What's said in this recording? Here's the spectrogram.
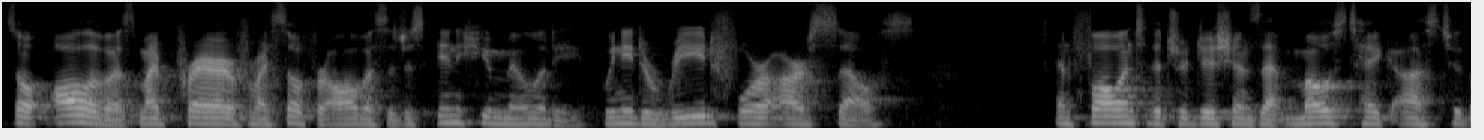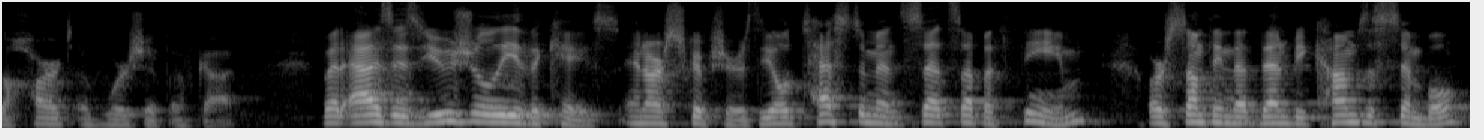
So, all of us, my prayer for myself, for all of us, is just in humility. We need to read for ourselves and fall into the traditions that most take us to the heart of worship of God. But as is usually the case in our scriptures, the Old Testament sets up a theme or something that then becomes a symbol,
